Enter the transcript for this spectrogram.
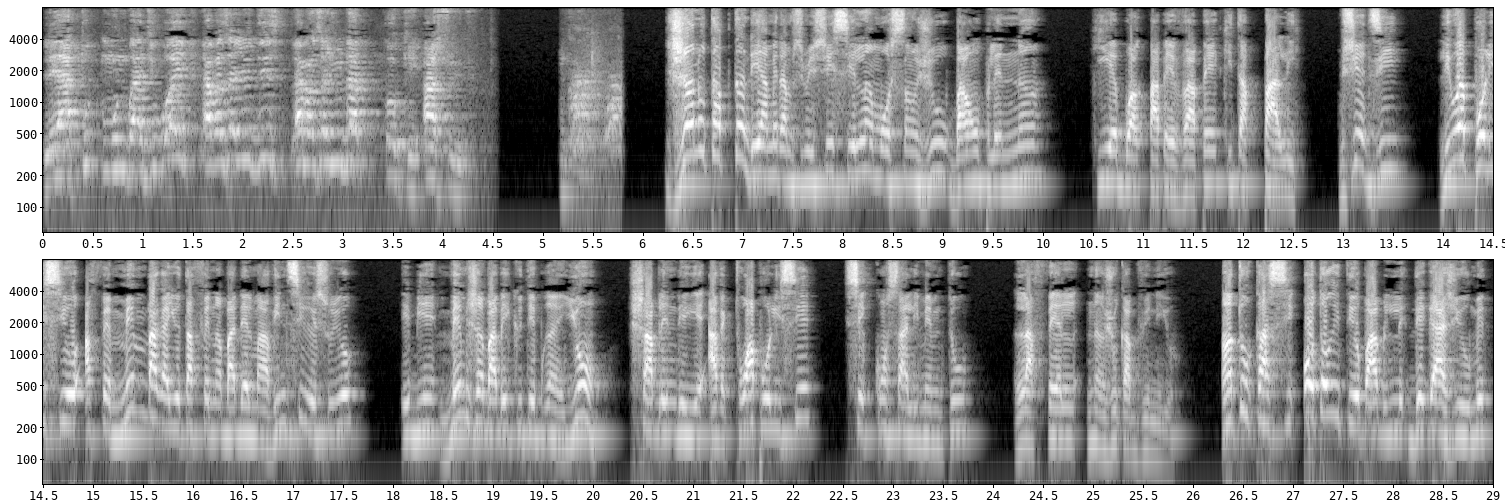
Le a tout moun ba di woy, la monsanjou dis, la monsanjou dat. Ok, a suiv. Jan nou tap tande ya, medams et se lan mò sanjou, ba on plen nan, ki e boak pape vape, ki tap pali. Monsye di, li wè polisyo a fe mèm bagay yo ta fe nan badelman vin sire sou yo, ebyen, mèm jan babe te pren yon chablen de ye avèk 3 polisye, se konsa li mèm tou la fel nan jou kap vini yo. An tou ka si otorite yo pa degaje yo met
